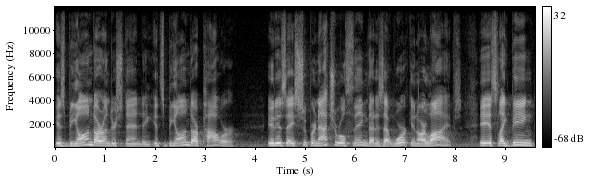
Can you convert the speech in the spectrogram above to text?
is beyond our understanding, it's beyond our power. It is a supernatural thing that is at work in our lives. It's like being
